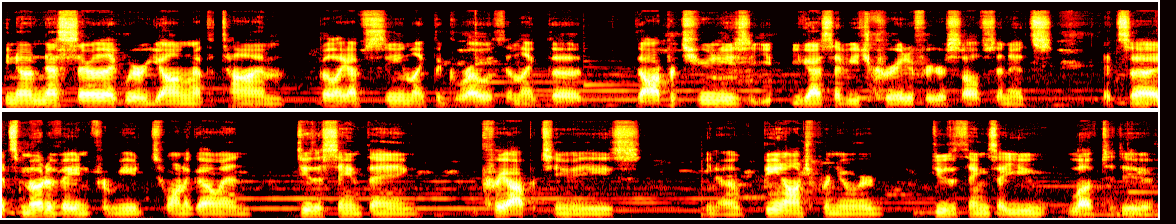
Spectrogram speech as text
you know necessarily like we were young at the time but like i've seen like the growth and like the the opportunities that you, you guys have each created for yourselves and it's it's uh it's motivating for me to want to go and do the same thing create opportunities you know be an entrepreneur do the things that you love to do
